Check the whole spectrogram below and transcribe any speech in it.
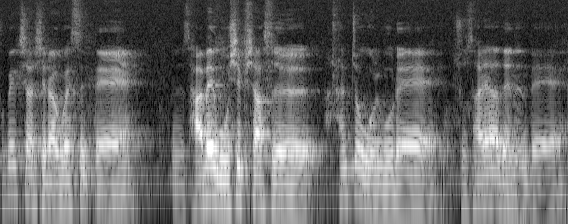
900샷이라고 했을 때 450샷을 한쪽 얼굴에 주사해야 되는데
